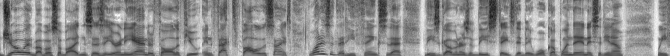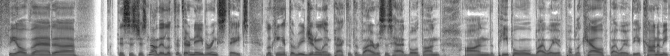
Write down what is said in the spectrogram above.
Joe El Baboso Biden says that you're a Neanderthal if you, in fact, follow the science. What is it that he thinks that these governors of these states did? They woke up one day and they said, you know, we feel that. Uh, this is just no. They looked at their neighboring states, looking at the regional impact that the virus has had both on on the people by way of public health, by way of the economy,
